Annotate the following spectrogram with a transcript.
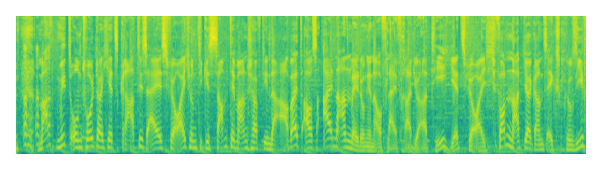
macht mit und holt euch jetzt gratis Eis für euch und die gesamte Mannschaft in der Arbeit aus allen Anmeldungen auf liveradio.at. Jetzt für euch von Nadja ganz exklusiv.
